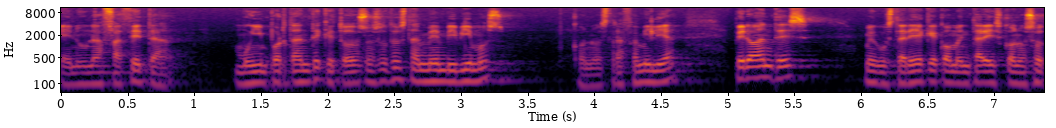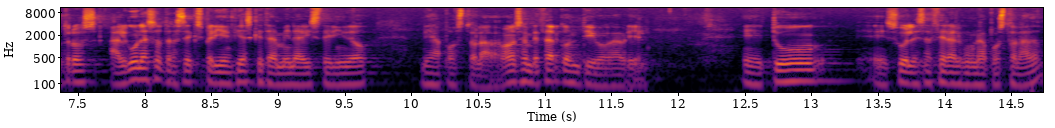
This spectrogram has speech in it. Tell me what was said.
en una faceta muy importante que todos nosotros también vivimos con nuestra familia, pero antes me gustaría que comentarais con nosotros algunas otras experiencias que también habéis tenido de apostolado. Vamos a empezar contigo, Gabriel. Eh, ¿Tú eh, sueles hacer algún apostolado?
